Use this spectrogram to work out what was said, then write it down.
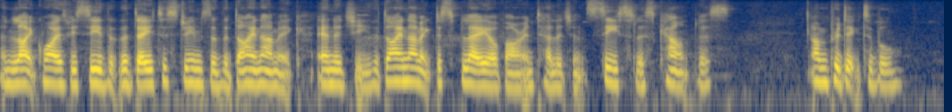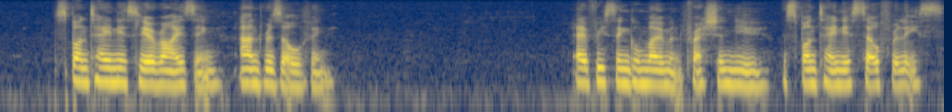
And likewise, we see that the data streams are the dynamic energy, the dynamic display of our intelligence, ceaseless, countless, unpredictable, spontaneously arising and resolving. Every single moment fresh and new, the spontaneous self-release.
